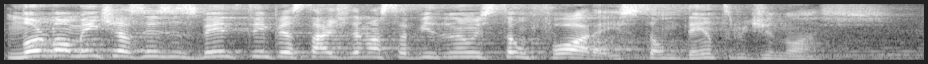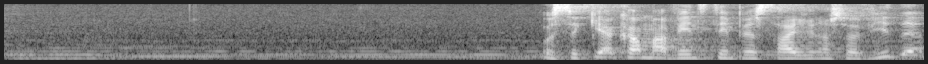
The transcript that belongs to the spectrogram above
Normalmente, às vezes, vento e tempestade da nossa vida não estão fora, estão dentro de nós. Você quer acalmar vento e tempestade na sua vida?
